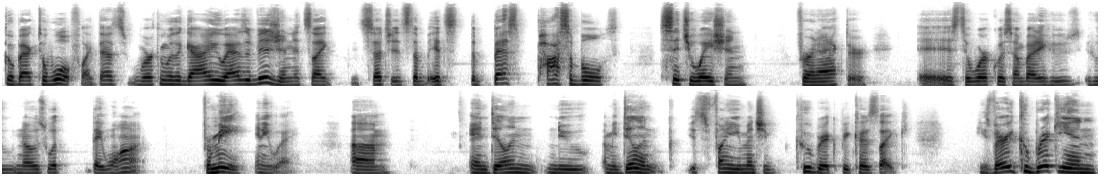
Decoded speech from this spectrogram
go back to Wolf. Like that's working with a guy who has a vision. It's like it's such it's the it's the best possible situation for an actor is to work with somebody who's who knows what they want. For me, anyway. Um, and Dylan knew. I mean, Dylan. It's funny you mentioned Kubrick because like he's very Kubrickian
